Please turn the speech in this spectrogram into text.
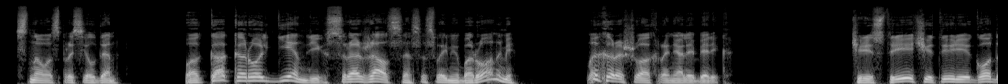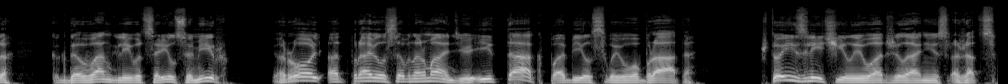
— снова спросил Дэн. Пока король Генрих сражался со своими баронами, мы хорошо охраняли берег. Через три-четыре года, когда в Англии воцарился мир, — Король отправился в Нормандию и так побил своего брата, что излечил его от желания сражаться.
